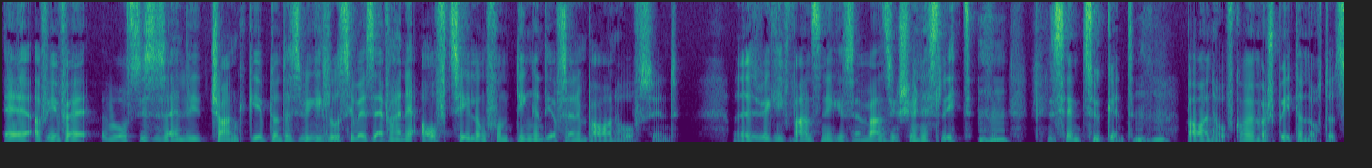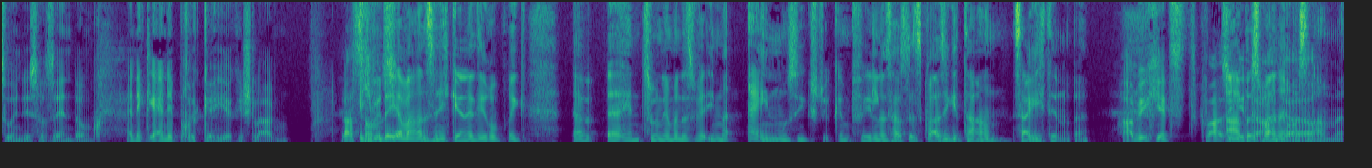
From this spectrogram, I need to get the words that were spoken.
Äh, auf jeden Fall, wo es dieses eine Lied Junk gibt, und das ist wirklich lustig, weil es ist einfach eine Aufzählung von Dingen, die auf seinem Bauernhof sind. Das ist wirklich wahnsinnig, es ist ein wahnsinnig schönes Lied. Mhm. Es ist entzückend. Bauernhof, kommen wir später noch dazu in dieser Sendung. Eine kleine Brücke hier geschlagen. Lass Ich würde ja wahnsinnig gerne die Rubrik äh, äh, hinzunehmen, dass wir immer ein Musikstück empfehlen. Das hast du jetzt quasi getan, sage ich dir nur. habe ich jetzt quasi Aber getan. es war eine ja. Ausnahme.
